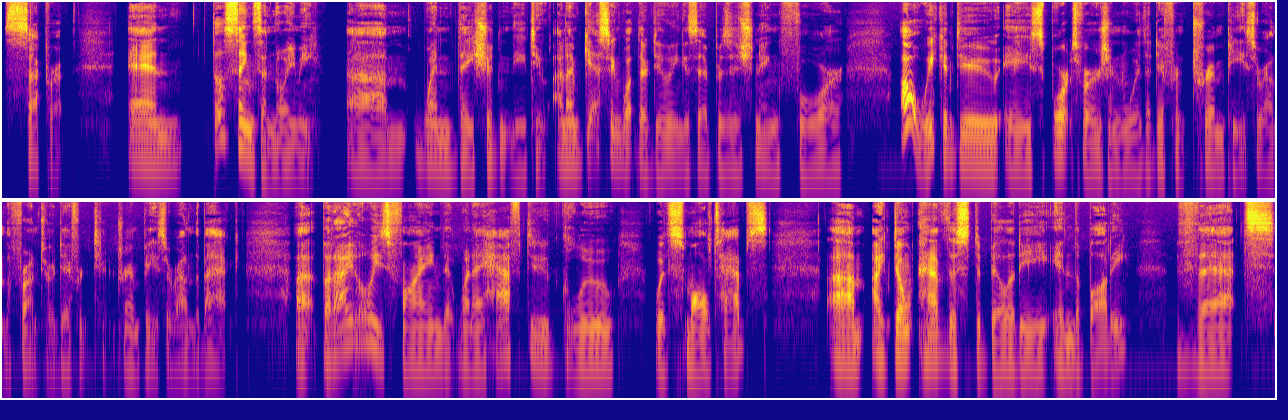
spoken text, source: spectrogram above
separate, and those things annoy me um, when they shouldn't need to. And I'm guessing what they're doing is they're positioning for oh, we can do a sports version with a different trim piece around the front or a different t- trim piece around the back. Uh, but I always find that when I have to glue with small tabs, um, I don't have the stability in the body that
